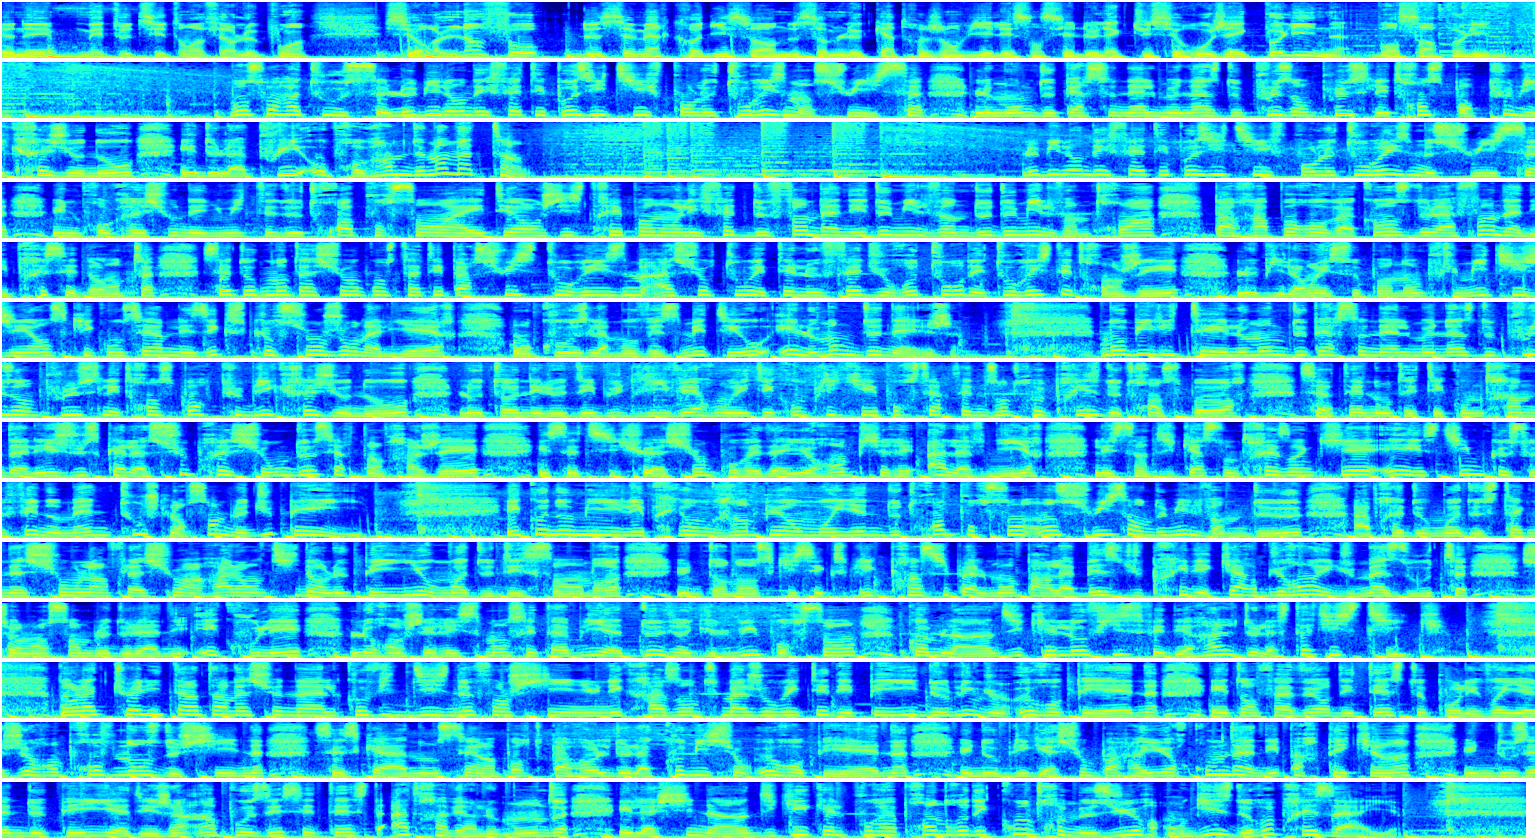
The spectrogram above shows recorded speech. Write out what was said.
Mais tout de suite, on va faire le point sur l'info de ce mercredi soir. Nous sommes le 4 janvier, l'essentiel de l'actu sur Rouge avec Pauline. Bonsoir Pauline. Bonsoir à tous. Le bilan des fêtes est positif pour le tourisme en Suisse. Le manque de personnel menace de plus en plus les transports publics régionaux et de la pluie au programme demain matin. Le bilan des fêtes est positif pour le tourisme suisse. Une progression des nuitées de 3% a été enregistrée pendant les fêtes de fin d'année 2022-2023 par rapport aux vacances de la fin d'année précédente. Cette augmentation constatée par Suisse Tourisme a surtout été le fait du retour des touristes étrangers. Le bilan est cependant plus mitigé en ce qui concerne les excursions journalières, en cause la mauvaise météo et le manque de neige. Mobilité, le manque de personnel menace de plus en plus les transports publics régionaux. L'automne et le début de l'hiver ont été compliqués pour certaines entreprises de transport. Certaines ont été contraintes d'aller jusqu'à la suppression de certains trajets. Et cette situation pourrait d'ailleurs empirer à l'avenir. Les syndicats sont très inquiets et estiment que ce phénomène touche l'ensemble du pays. Économie, les prix ont grimpé en moyenne de 3% en Suisse en 2022. Après deux mois de stagnation, l'inflation a ralenti dans le pays au mois de décembre. Une tendance qui s'explique principalement par la baisse du prix des carburants et du mazout. Sur l'ensemble de l'année écoulée, le renchérissement s'établit à 2,8%, comme l'a indiqué l'Office fédéral de la statistique. Dans l'actualité internationale, Covid-19 en Chine, une écrasante majorité des pays de l'Union européenne est en faveur des tests pour les voyageurs en provenance de Chine. C'est ce qu'a annoncé un porte-parole de la Commission européenne. Une obligation par ailleurs condamnée par Pékin. Une douzaine de pays a déjà imposé ces tests à travers le monde et la Chine a indiqué qu'elle pourrait prendre des contre-mesures en guise de représailles.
